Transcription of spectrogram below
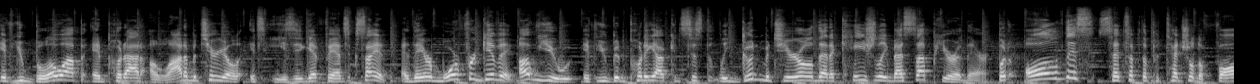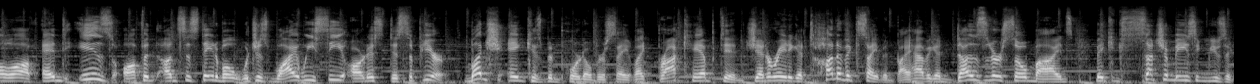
if you blow up and put out a lot of material, it's easy to get fans excited, and they are more forgiving of you if you've been putting out consistently good material that occasionally mess up here and there. But all of this sets up the potential to fall off and is often unsustainable, which is why we see artists disappear. Much ink has been poured over, say, like Brockhampton, generating a ton of excitement by having a dozen or so minds making such amazing music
